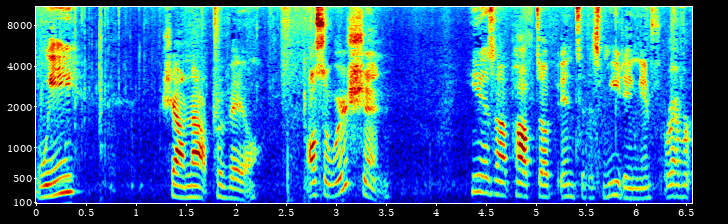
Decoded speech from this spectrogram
We shall not prevail. Also, where's Shin? He has not popped up into this meeting in forever.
